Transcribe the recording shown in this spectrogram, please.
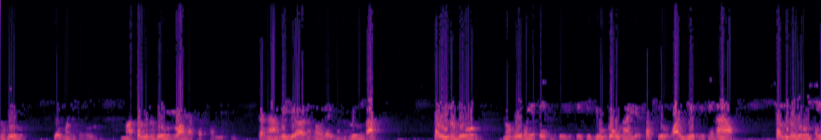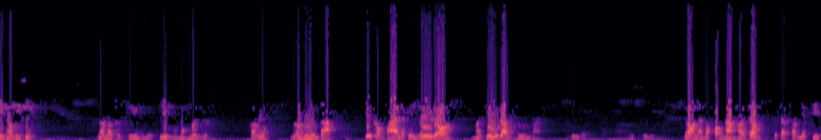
nó hướng chứ mình không hướng. Mà tự nó hướng gọi là trạch pháp nhất trí. Chẳng hạn bây giờ nó ngồi đây mà nó hướng tâm tự nó hướng nó muốn biết cái cái cái, cái vũ trụ này sắp sửa hoại diệt như thế nào tự nó hướng thì nó biết liền. Nó nó thực hiện về tiên mà nhẫn minh rồi. Có biết không? Nó hướng tâm chứ không phải là cái người đó mà chủ động hướng ta động đó là nó còn nằm ở trong cái tập pháp giác kia.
